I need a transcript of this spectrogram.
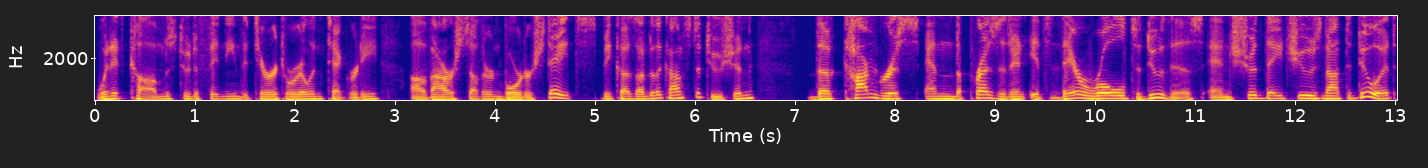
when it comes to defending the territorial integrity of our southern border states, because under the Constitution, the Congress and the president, it's their role to do this. And should they choose not to do it,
